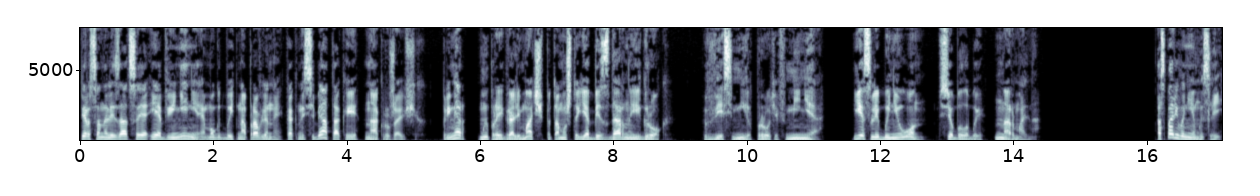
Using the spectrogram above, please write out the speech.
персонализация и обвинение могут быть направлены как на себя, так и на окружающих. Пример «Мы проиграли матч, потому что я бездарный игрок. Весь мир против меня. Если бы не он, все было бы нормально». Оспаривание мыслей.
